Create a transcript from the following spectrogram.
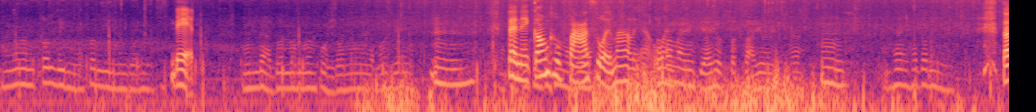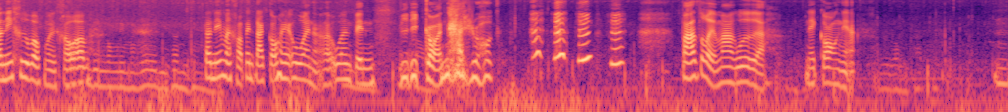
อันนี้มันต้นลิมนะต้นลิมมันโดนๆแดดมันแดดโดนลมโดนฝนโดนอะไรแบบรถเยอะเลยอืมแต่ในกล้องคือฟ้าสวยมากเลยอะแล้วอ้วนข้างในยังเขียวอยู่สดใสอยู่เลยนะอืม แห้งแค่ต้นลิมตอนนี้คือแบบเหมือนเขาอะดินลงลิมมันก็เลยดีขึ้นมีข้างตอนนี้เหมือนเขาเป็นตากล้องให้อ้วนอะแล้วอ้วนเป็นพิธีกรถ่ายร็อกฟ้าสวยมากเวอร์อะในกล้องเนี่ยมีลมพัดอืม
